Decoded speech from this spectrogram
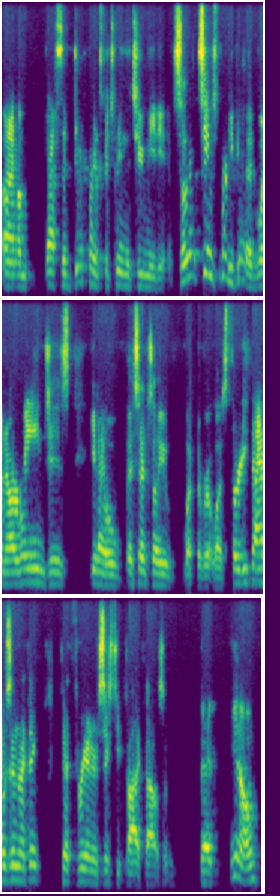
Um, that's the difference between the two medians. So that seems pretty good when our range is, you know, essentially whatever it was, thirty thousand, I think, to three hundred sixty-five thousand. That, you know,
